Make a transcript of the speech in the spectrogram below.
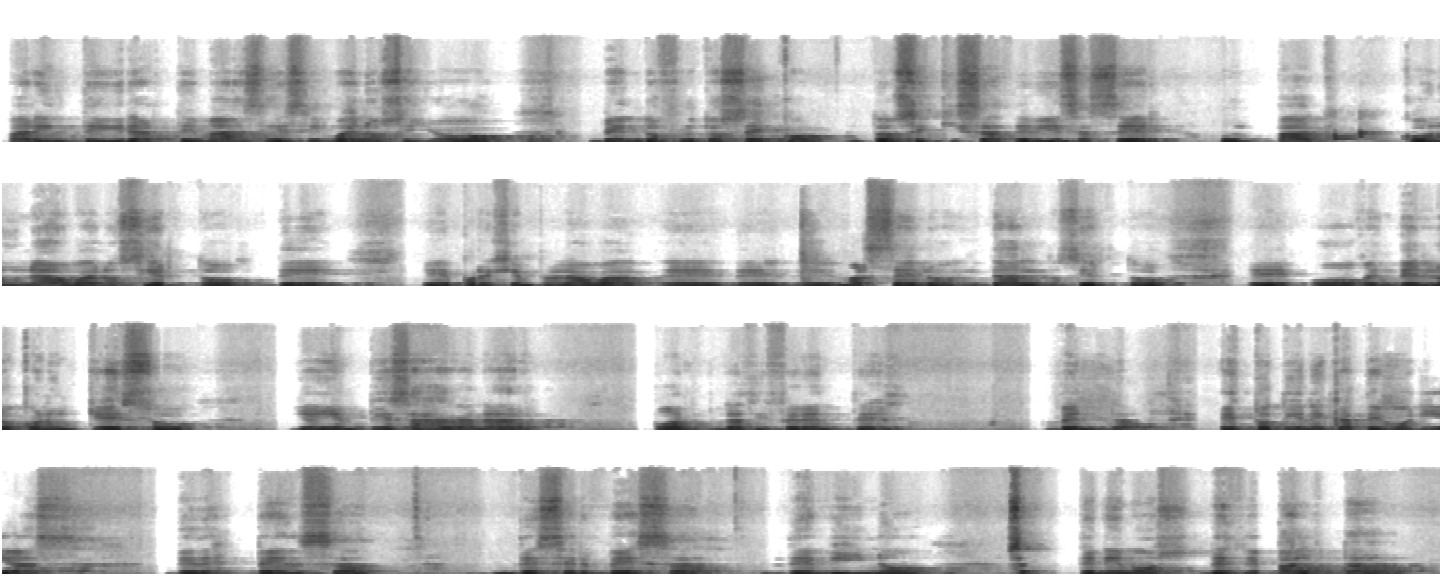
para integrarte más y decir, bueno, si yo vendo fruto seco, entonces quizás debiese hacer un pack con un agua, ¿no es cierto?, de, eh, por ejemplo, el agua eh, de, Marcelo y tal, ¿no es cierto?, eh, o venderlo con un queso, y ahí empiezas a ganar por las diferentes ventas. Esto tiene categorías de despensa, de cerveza, de vino, tenemos desde palta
